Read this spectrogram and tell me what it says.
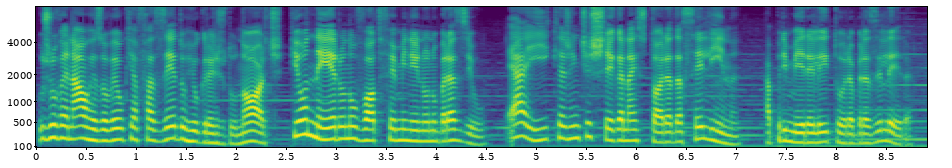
o Juvenal resolveu que ia fazer do Rio Grande do Norte pioneiro no voto feminino no Brasil. É aí que a gente chega na história da Celina, a primeira eleitora brasileira.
